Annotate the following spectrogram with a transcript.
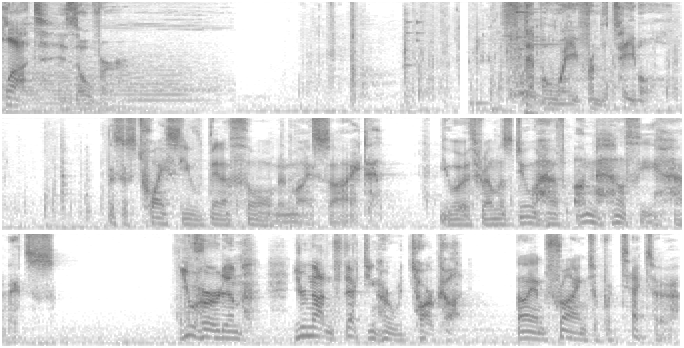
plot is over. Step away from the table. This is twice you've been a thorn in my side. You Earthrealmers do have unhealthy habits. You heard him. You're not infecting her with Tarkat. I am trying to protect her,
